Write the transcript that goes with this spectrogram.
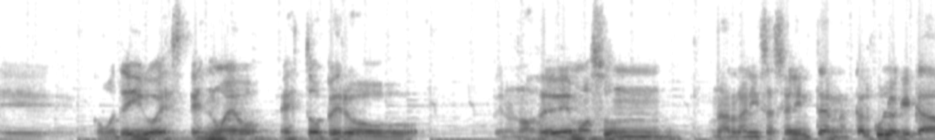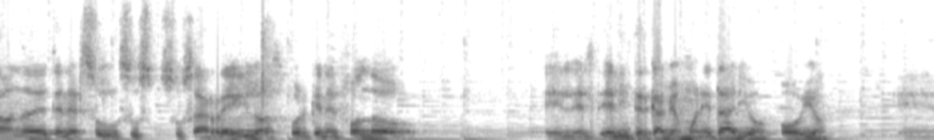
eh, como te digo, es, es nuevo esto, pero, pero nos debemos un- una organización interna. Calculo que cada banda debe tener su- sus, sus arreglos, porque en el fondo el, el- el intercambio es monetario, obvio, eh,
